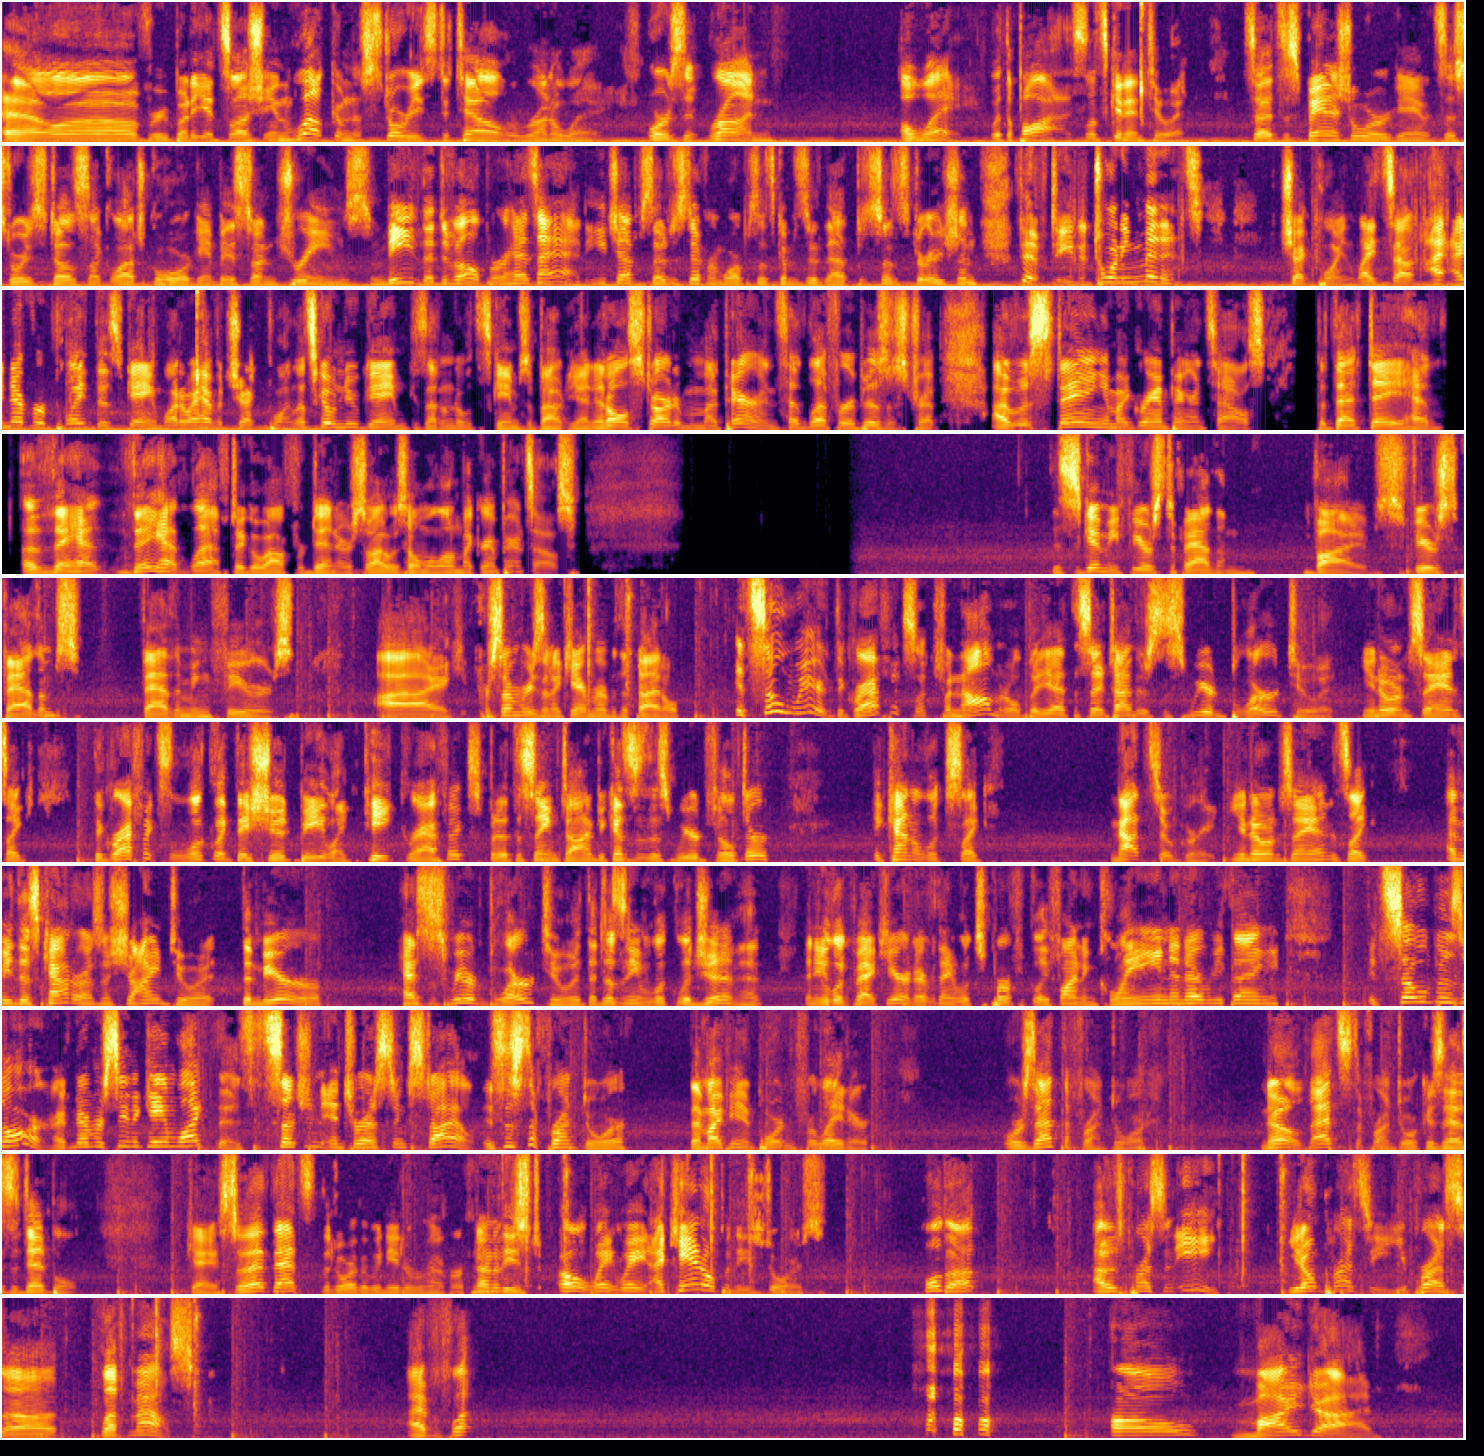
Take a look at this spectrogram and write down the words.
Hello, everybody. It's Slushie, and welcome to Stories to Tell Runaway. Or is it Run Away with a pause? Let's get into it. So, it's a Spanish horror game. It's a Stories to Tell psychological horror game based on dreams me, the developer, has had. Each episode is different. More episodes come through the episode's duration 15 to 20 minutes checkpoint lights out. I, I never played this game. Why do i have a checkpoint? Let's go new game because i don't know what this game's about yet. It all started when my parents had left for a business trip. I was staying in my grandparents house but that day had uh, they had they had left to go out for dinner so i was home alone at my grandparents house. This is giving me fears to fathom vibes. Fears to fathoms fathoming fears. I for some reason i can't remember the title it's so weird. The graphics look phenomenal, but yet at the same time, there's this weird blur to it. You know what I'm saying? It's like the graphics look like they should be like peak graphics, but at the same time, because of this weird filter, it kind of looks like not so great. You know what I'm saying? It's like, I mean, this counter has a shine to it. The mirror has this weird blur to it that doesn't even look legitimate. Then you look back here and everything looks perfectly fine and clean and everything. It's so bizarre. I've never seen a game like this. It's such an interesting style. Is this the front door? That might be important for later. Or is that the front door? No, that's the front door because it has the deadbolt. Okay, so that that's the door that we need to remember. None of these... Oh, wait, wait. I can't open these doors. Hold up. I was pressing E. You don't press E. You press uh, left mouse. I have a flat... oh my god.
